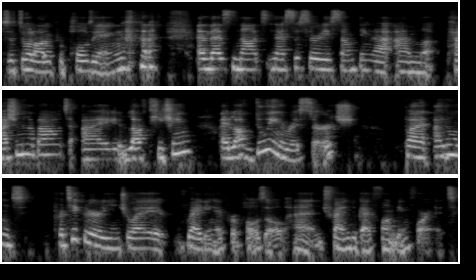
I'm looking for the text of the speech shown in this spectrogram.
just do a lot of proposing. and that's not necessarily something that I'm passionate about. I love teaching. I love doing research, but I don't particularly enjoy writing a proposal and trying to get funding for it.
